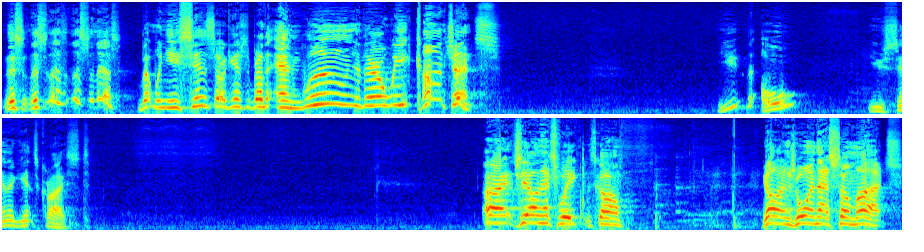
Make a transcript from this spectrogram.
Listen, listen, listen, listen to this. But when ye sin so against the brother and wound their weak conscience, you, oh, you sin against Christ. All right, see y'all next week. Let's go home. Y'all enjoying that so much.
